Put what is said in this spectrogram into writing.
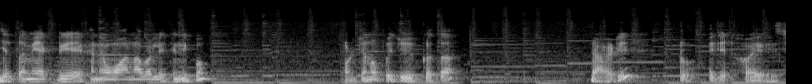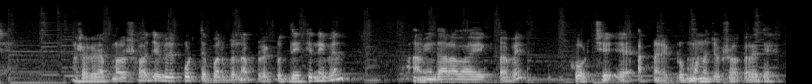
যেহেতু আমি একটি এখানে ওয়ান আবার লিখে নিব। অর্জন উপযোগ্যতা ডায়েরি টু এই যে হয়ে গেছে। আশা করি আপনারা সহজে এগুলি করতে পারবেন। আপনারা একটু দেখে নেবেন। আমি ধারাবাহিকভাবে করছি। আপনার একটু মনোযোগ সহকারে দেখেন।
